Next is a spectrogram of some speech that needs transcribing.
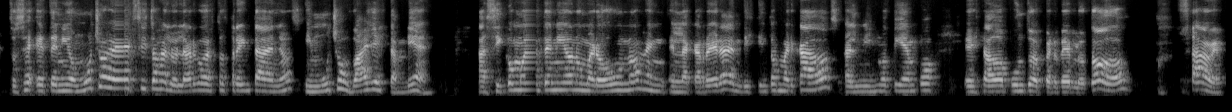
Entonces, he tenido muchos éxitos a lo largo de estos 30 años y muchos valles también. Así como he tenido número uno en, en la carrera en distintos mercados, al mismo tiempo he estado a punto de perderlo todo, ¿sabes?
